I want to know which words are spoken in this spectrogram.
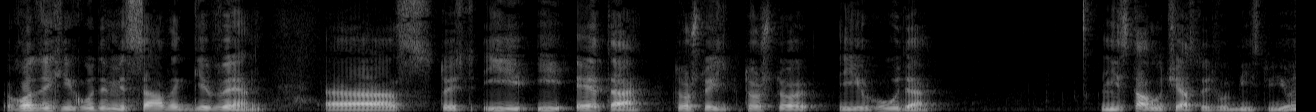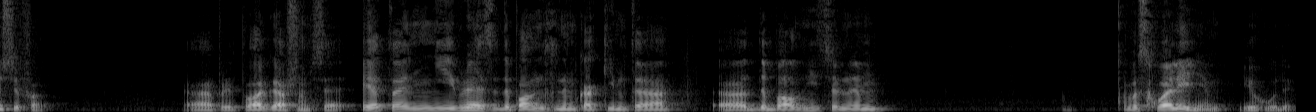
Годзих и Гуда Мисала Гивен. То есть и, и это, то что, то, что Игуда не стал участвовать в убийстве Иосифа, предполагавшимся, это не является дополнительным каким-то дополнительным восхвалением Игуды.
